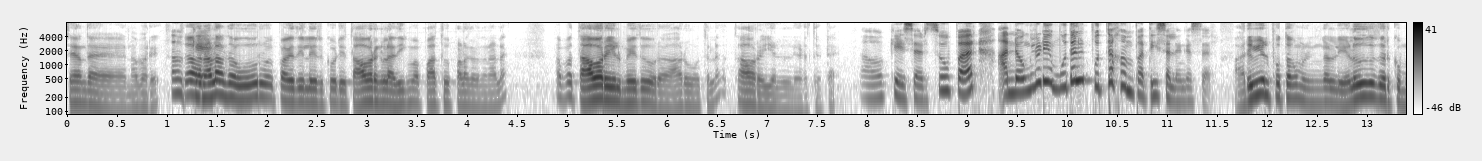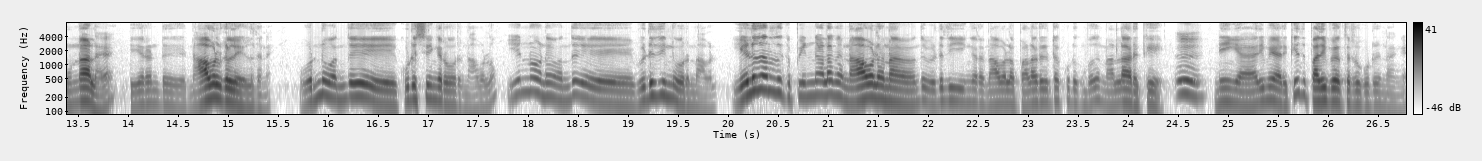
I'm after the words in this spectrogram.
சேர்ந்த நபர். அதனால் அந்த ஊர் பகுதியில் இருக்கக்கூடிய தாவரங்களை அதிகமாக பார்த்து பழகுறதுனால அப்போ தாவரையில் மீது ஒரு ஆர்வத்தில் தாவரையில் எடுத்துக்கிட்டேன். ஓகே சார். சூப்பர். அண்ட் உங்களுடைய முதல் புத்தகம் பற்றி சொல்லுங்க சார். அறிவியல் புத்தகம் நீங்கள் எழுதுவதற்கு முன்னால் இரண்டு நாவல்கள் எழுதினேன். ஒன்று வந்து குடிசைங்கிற ஒரு நாவலும் இன்னொன்று வந்து விடுதின்னு ஒரு நாவல். எழுதுனதுக்கு பின்னால் அந்த நாவலை நான் வந்து விடுதிங்கிற நாவலை பலர்கிட்ட கொடுக்கும்போது நல்லா இருக்கு. நீங்கள் அருமையாக இருக்குது இது பதிப்பேற்றுட்டு கொடுனாங்க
